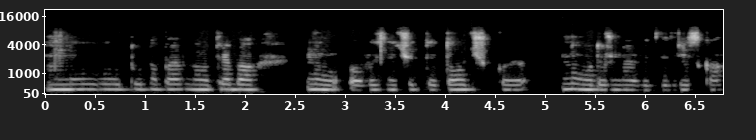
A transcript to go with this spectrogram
Ну, тут, напевно, треба ну, визначити точки, ну, довжиною від відрізка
